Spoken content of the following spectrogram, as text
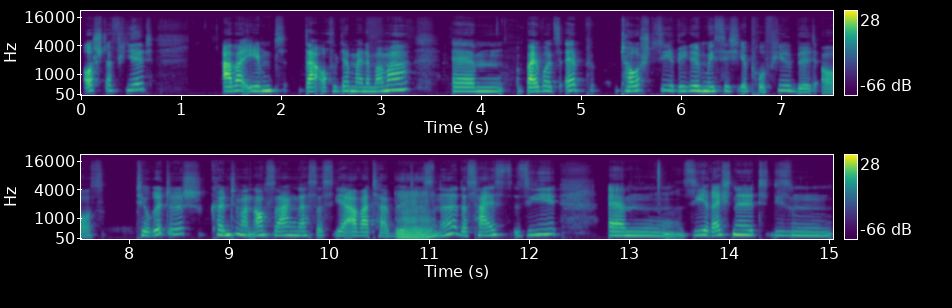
ausstaffiert. Aber eben da auch wieder meine Mama, ähm, bei WhatsApp tauscht sie regelmäßig ihr Profilbild aus. Theoretisch könnte man auch sagen, dass das ihr Avatarbild Mhm. ist. Ne? Das heißt, sie, ähm, sie rechnet diesem,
